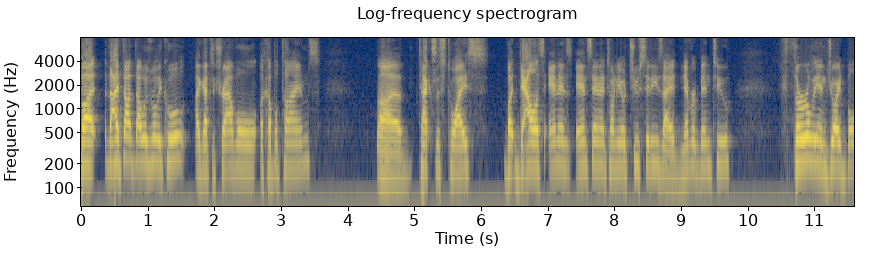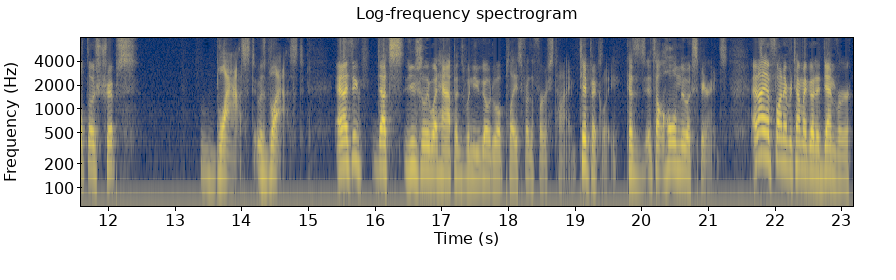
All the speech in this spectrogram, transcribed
But I thought that was really cool. I got to travel a couple times, uh, Texas twice, but Dallas and and San Antonio, two cities I had never been to. Thoroughly enjoyed both those trips. Blast! It was blast. And I think that's usually what happens when you go to a place for the first time, typically, because it's a whole new experience. And I have fun every time I go to Denver,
